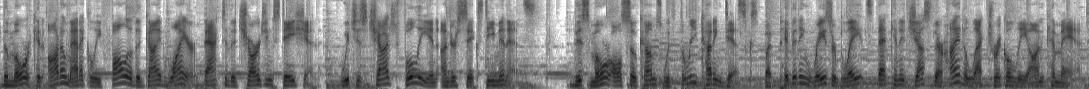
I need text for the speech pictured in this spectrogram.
the mower can automatically follow the guide wire back to the charging station, which is charged fully in under 60 minutes. This mower also comes with three cutting discs but pivoting razor blades that can adjust their height electrically on command.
